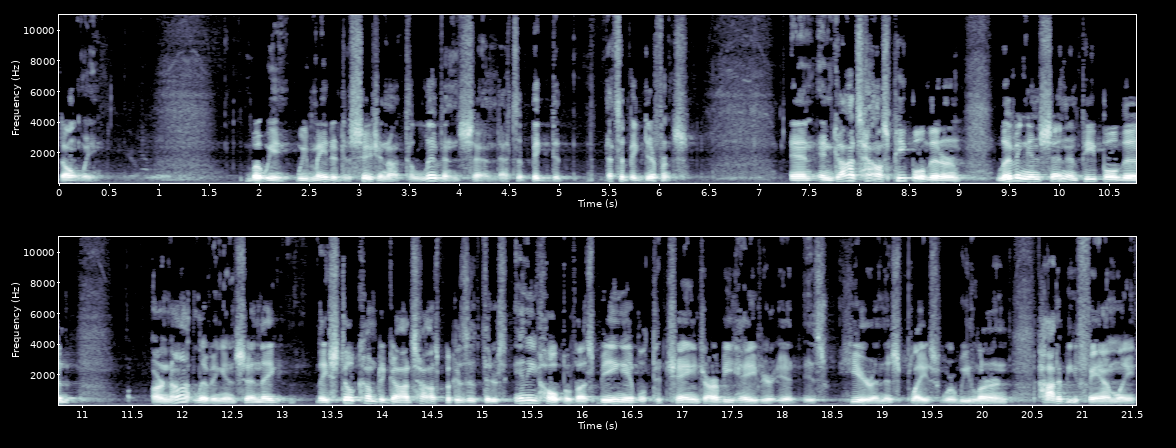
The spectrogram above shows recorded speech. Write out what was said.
don't we? But we, we made a decision not to live in sin. That's a big, that's a big difference. And in God's house, people that are living in sin and people that are not living in sin, they, they still come to God's house because if there's any hope of us being able to change our behavior, it is here in this place where we learn how to be family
